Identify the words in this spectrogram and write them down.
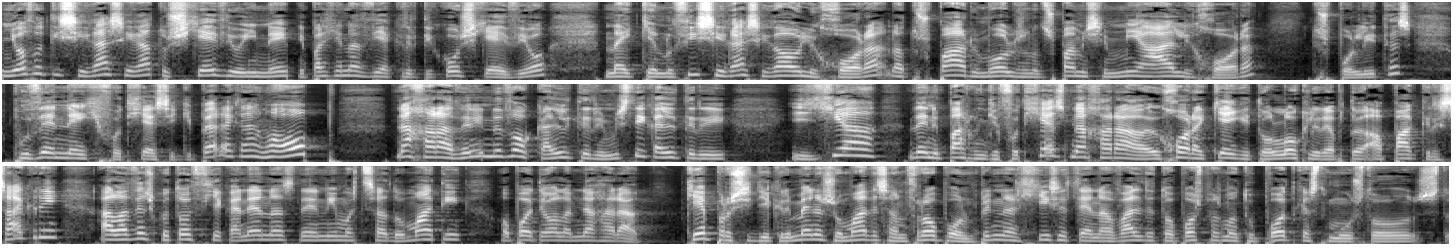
Νιώθω ότι σιγά σιγά το σχέδιο είναι, υπάρχει ένα διακριτικό σχέδιο να εκενωθεί σιγά σιγά όλη η χώρα, να τους πάρουμε όλους, να τους πάμε σε μια άλλη χώρα, τους πολίτες, που δεν έχει φωτιές εκεί πέρα και να οπ, μια χαρά δεν είναι εδώ, καλύτερη μισθή, καλύτερη υγεία, δεν υπάρχουν και φωτιές. Μια χαρά. Η χώρα καίγεται ολόκληρη από, το, από άκρη σ' άκρη, αλλά δεν σκοτώθηκε κανένας, δεν είμαστε σαν το μάτι, οπότε όλα μια χαρά. Και προς συγκεκριμένες ομάδες ανθρώπων, πριν αρχίσετε να βάλετε το απόσπασμα του podcast μου στο, στο,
